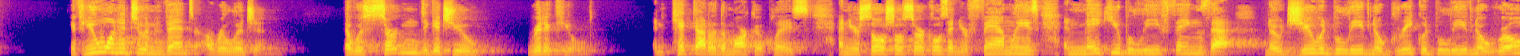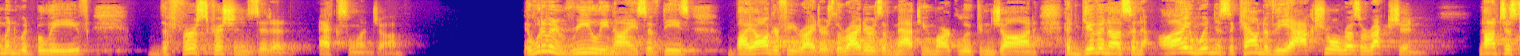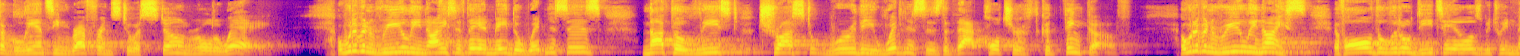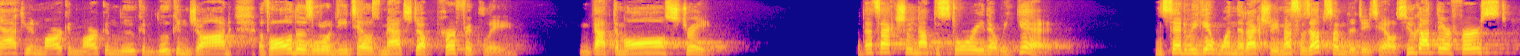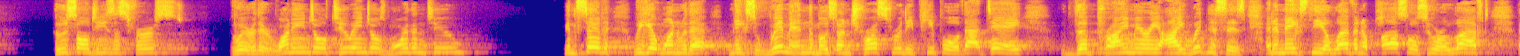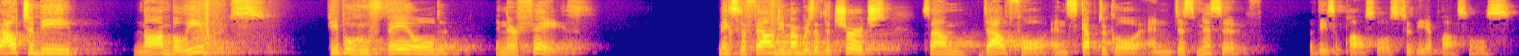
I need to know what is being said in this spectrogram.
If you wanted to invent a religion that was certain to get you ridiculed and kicked out of the marketplace and your social circles and your families and make you believe things that no Jew would believe, no Greek would believe, no Roman would believe, the first Christians did an excellent job. It would have been really nice if these biography writers, the writers of Matthew, Mark, Luke, and John, had given us an eyewitness account of the actual resurrection, not just a glancing reference to a stone rolled away. It would have been really nice if they had made the witnesses not the least trustworthy witnesses that that culture could think of. It would have been really nice if all the little details between Matthew and Mark and Mark and Luke and Luke and John, if all those little details matched up perfectly and got them all straight. But that's actually not the story that we get. Instead, we get one that actually messes up some of the details. Who got there first? Who saw Jesus first? Were there one angel, two angels, more than two? Instead, we get one that makes women, the most untrustworthy people of that day, the primary eyewitnesses. And it makes the 11 apostles who are left out to be non-believers. People who failed in their faith. Makes the founding members of the church sound doubtful and skeptical and dismissive of these apostles to the apostles.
